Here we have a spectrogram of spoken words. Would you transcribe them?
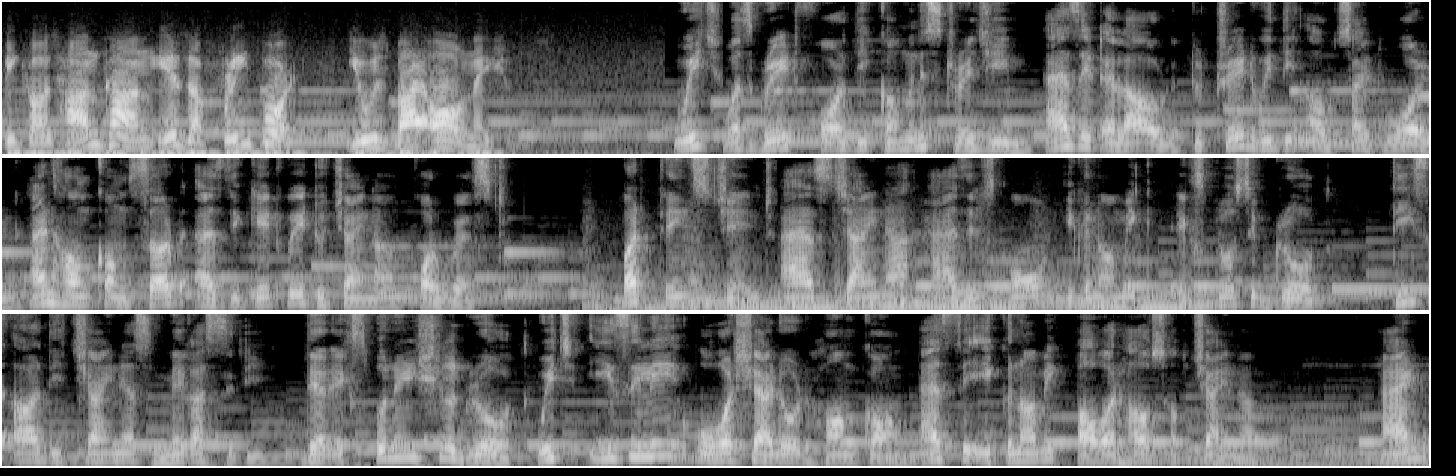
because Hong Kong is a free port used by all nations which was great for the communist regime as it allowed to trade with the outside world and Hong Kong served as the gateway to China for West. But things changed as China has its own economic explosive growth. These are the China's mega city. Their exponential growth, which easily overshadowed Hong Kong as the economic powerhouse of China. And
